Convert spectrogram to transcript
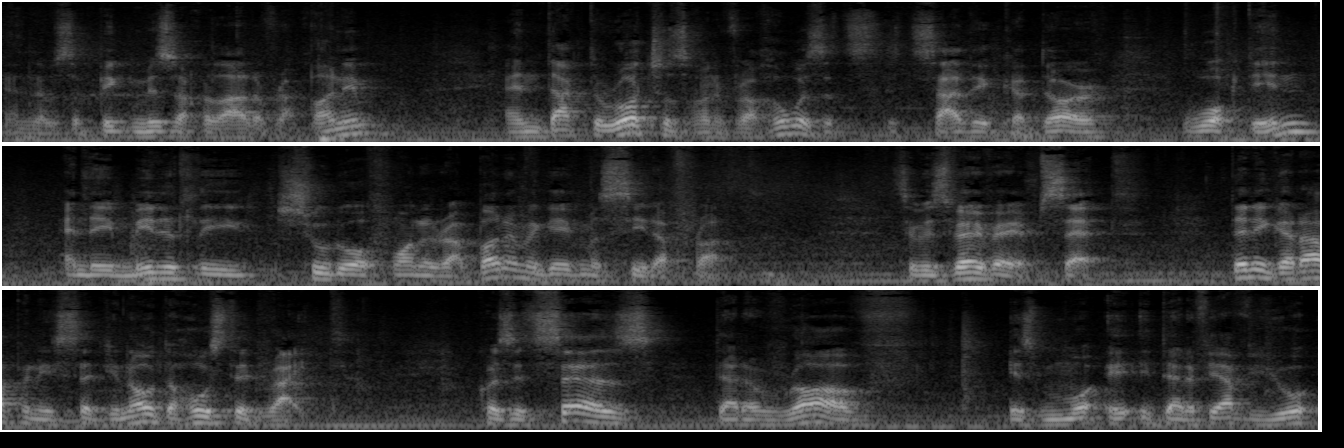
and there was a big mizrach, a lot of rabbanim, and Dr. Rothschild's who was a tzaddik Adar, walked in, and they immediately shoot off one of the rabbanim and gave him a seat up front. So he was very, very upset. Then he got up and he said, you know, the host did right. Because it says that a Rav is more that if you have your,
